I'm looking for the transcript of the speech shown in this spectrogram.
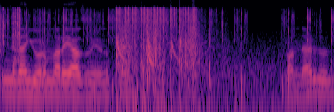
Şimdiden yorumlara yazmayı unutmayın. Lan nerede öldü?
